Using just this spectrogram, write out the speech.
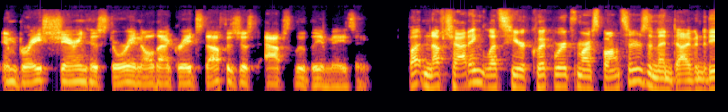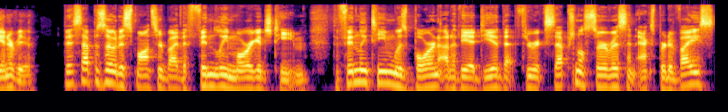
embrace sharing his story and all that great stuff is just absolutely amazing. But enough chatting. Let's hear a quick word from our sponsors and then dive into the interview. This episode is sponsored by the Findlay Mortgage Team. The Findlay team was born out of the idea that through exceptional service and expert advice,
